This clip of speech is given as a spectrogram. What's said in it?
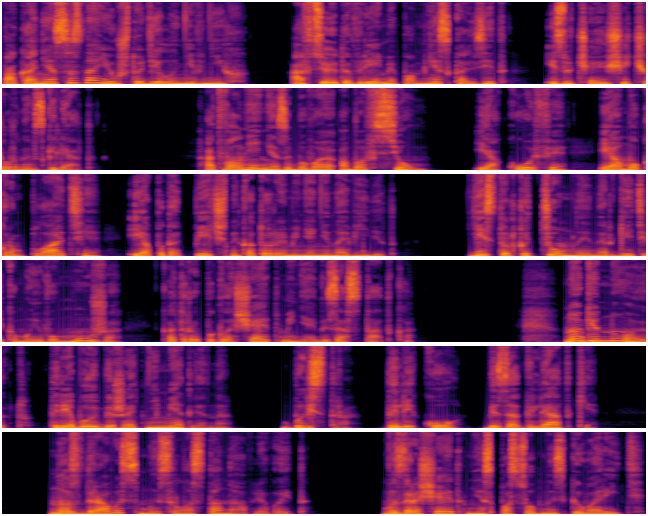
Пока не осознаю, что дело не в них, а все это время по мне скользит изучающий черный взгляд. От волнения забываю обо всем, и о кофе, и о мокром платье, и о подопечной, которая меня ненавидит. Есть только темная энергетика моего мужа, которая поглощает меня без остатка. Ноги ноют, требуя бежать немедленно, быстро, далеко, без оглядки. Но здравый смысл останавливает, возвращает мне способность говорить.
